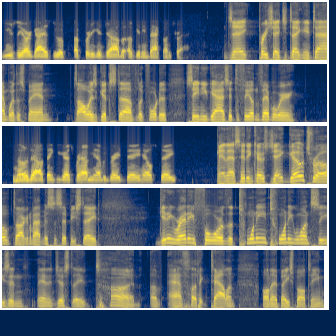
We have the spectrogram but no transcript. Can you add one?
usually our guys do a, a pretty good job of getting back on track. Jake, appreciate you taking your time with us, man. It's always good stuff. Look forward to seeing you guys hit the field in February. No doubt. Thank you guys for having me. Have a great day. Hail State. And that's hitting coach Jake Gautreau talking about Mississippi State getting ready for the 2021 season and just a ton of athletic talent on that baseball team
